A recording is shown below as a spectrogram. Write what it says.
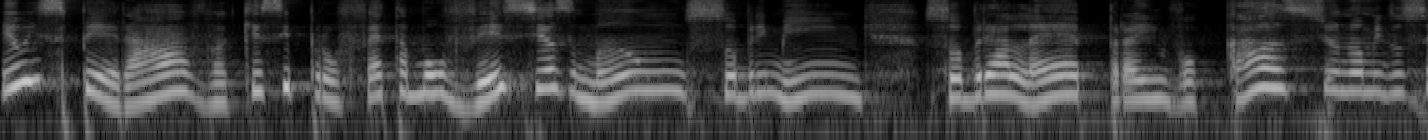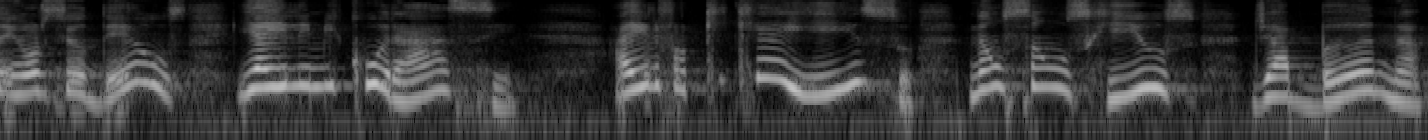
Eu esperava que esse profeta movesse as mãos sobre mim, sobre a lepra, invocasse o nome do Senhor seu Deus e aí ele me curasse. Aí ele falou: O que, que é isso? Não são os rios de Abana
